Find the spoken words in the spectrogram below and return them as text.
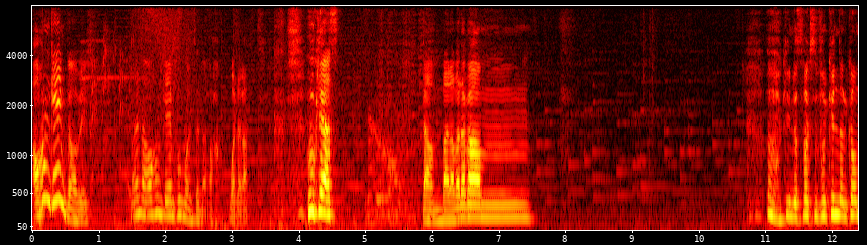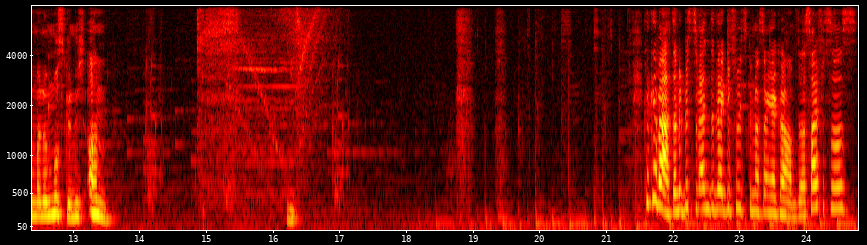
Auch im Game, glaube ich. Ich meine auch im Game Pokémon Center. Ach, whatever. Who cares? Dam, badabadabam. Oh, gegen das Wachsen von Kindern kommen meine Muskeln nicht an. Mies. Gemacht, damit bis zum Ende der Gefühlsgymnastik angekommen. Das zweifellos,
